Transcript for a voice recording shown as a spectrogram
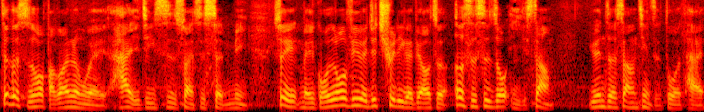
这个时候法官认为它已经是算是生命，所以美国 Roe v. 就确立一个标准：二十四周以上。原则上禁止堕胎，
